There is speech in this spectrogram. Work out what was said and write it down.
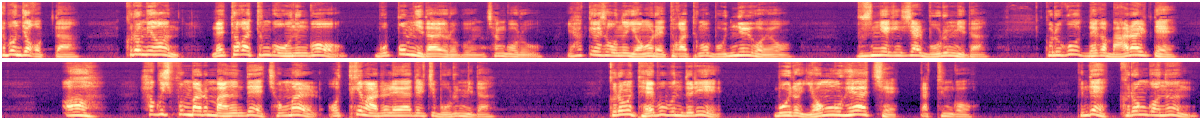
해본 적 없다. 그러면 레터 같은 거 오는 거 못 봅니다 여러분 참고로. 이 학교에서 오는 영어 레터 같은 거 못 읽어요. 무슨 얘기인지 잘 모릅니다 그리고 내가 말할 때, 아, 하고 싶은 말은 많은데 정말 어떻게 말을 해야 될지 모릅니다. 그러면 대부분들이 뭐 이런 영어 회화책 같은 거. 근데 그런 거는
